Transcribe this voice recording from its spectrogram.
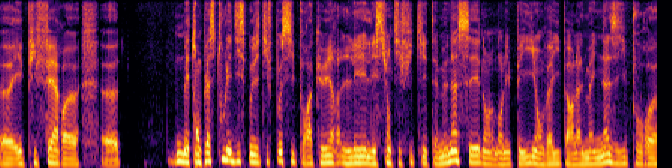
euh, et puis faire euh, euh, mettre en place tous les dispositifs possibles pour accueillir les, scientifiques qui étaient menacés dans, les pays envahis par l'Allemagne nazie, pour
